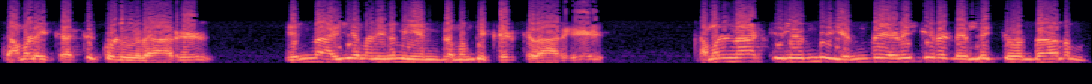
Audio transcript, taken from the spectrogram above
தமிழை கற்றுக்கொள்கிறார்கள். என்ன ஐயமனிலும் என்று வந்து கேட்கிறார்கள். தமிழ்நாட்டிலிருந்து எந்த இளைஞர் நெல்லைக்கு வந்தாலும்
